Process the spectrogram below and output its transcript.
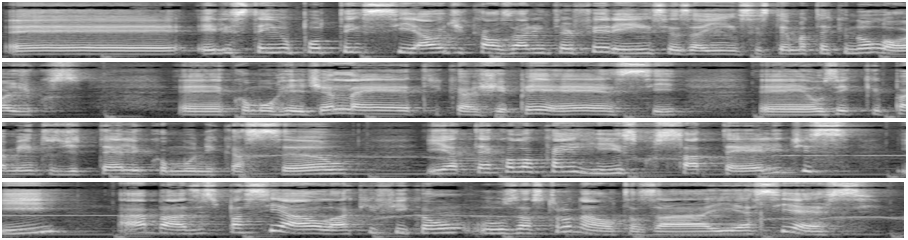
é, eles têm o potencial de causar interferências aí em sistemas tecnológicos, é, como rede elétrica, GPS, é, os equipamentos de telecomunicação e até colocar em risco satélites e a base espacial lá que ficam os astronautas, a ISS.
